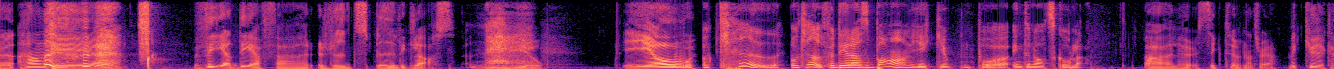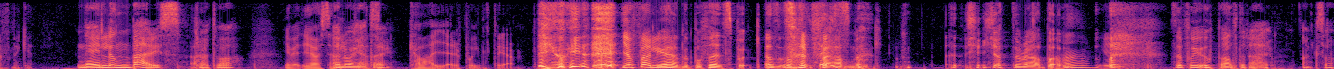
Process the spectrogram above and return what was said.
Eh, han är eh, VD för Ryds bilglas. Nej. Jo. Jo! Okej, okej, för deras barn gick ju på internatskola. Ja, eller hur? Sigtuna tror jag. Men gud, jag kan för mycket. Nej, Lundbergs tror jag att det var. Jag vet, jag har sett Eller vad heter kavajer på Instagram. jag följer henne på Facebook. Alltså, På så. Facebook? Jätterandom. Aha, okej. Så jag får ju upp allt det där också.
